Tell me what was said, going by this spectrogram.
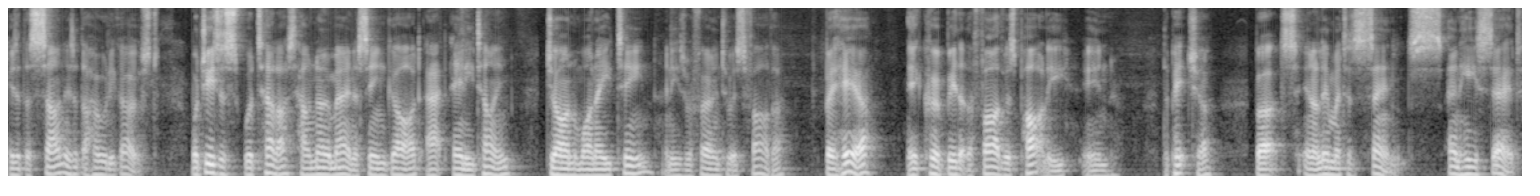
Is it the Son? Is it the Holy Ghost? Well, Jesus would tell us how no man has seen God at any time. John 1.18, and he's referring to his Father. But here, it could be that the Father is partly in the picture, but in a limited sense. And he said,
